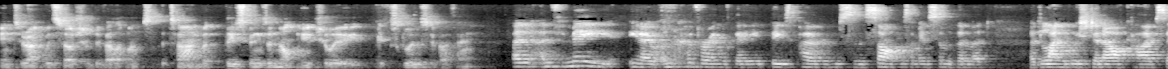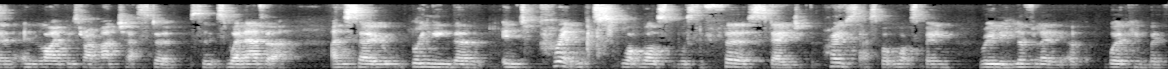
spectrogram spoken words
interact with social developments at the time. But these things are not mutually exclusive. I think. And, and for me, you know, uncovering the, these poems and songs, I mean, some of them had, had languished in archives and in libraries around Manchester since whenever. And so bringing them into print, what was, was the first stage of the process, but what's been really lovely of working with,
